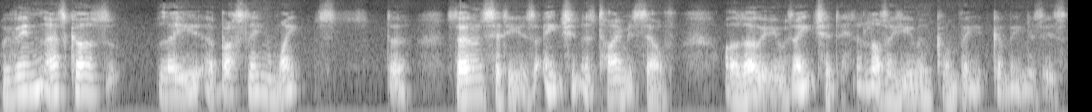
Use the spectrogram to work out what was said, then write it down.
Within Asgard lay a bustling white st- stone city as ancient as time itself. Although it was ancient, it had a lot of human conven- conveniences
